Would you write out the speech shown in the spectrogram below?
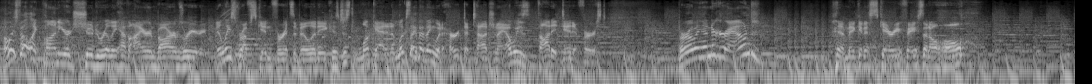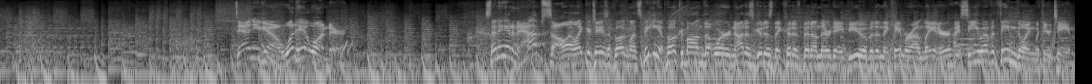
I always felt like Pawniard should really have iron barbs or at least rough skin for its ability, because just look at it, it looks like that thing would hurt to touch, and I always thought it did at first. Burrowing underground, making a scary face at a hole. Down you go, one hit wonder. Sending out an Absol, I like your taste of Pokemon. Speaking of Pokemon that were not as good as they could have been on their debut, but then they came around later, I see you have a theme going with your team.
